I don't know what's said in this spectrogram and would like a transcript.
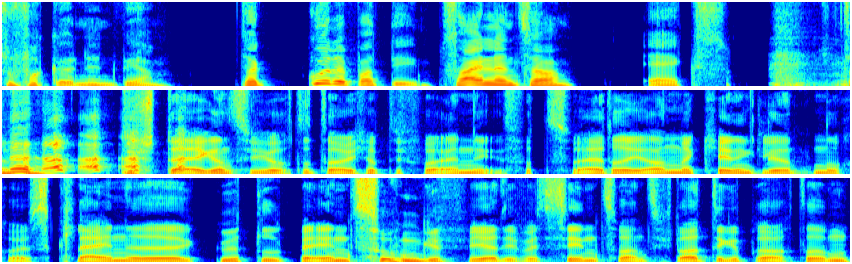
zu vergönnen wäre. Der gute Partie. Silencer, X. Die steigern sich auch total. Ich habe die vor, ein, vor zwei, drei Jahren mal kennengelernt, noch als kleine Gürtelband so ungefähr, die vielleicht 10, 20 Leute gebracht haben.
